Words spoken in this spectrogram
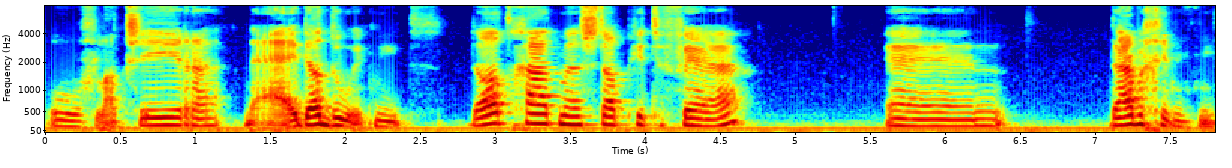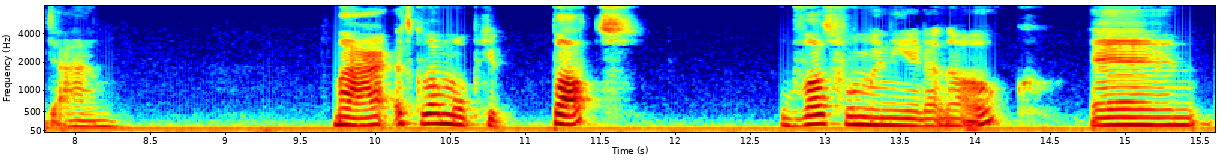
Of laxeren. Nee, dat doe ik niet. Dat gaat me een stapje te ver. En daar begin ik niet aan. Maar het kwam op je pad, op wat voor manier dan ook. En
